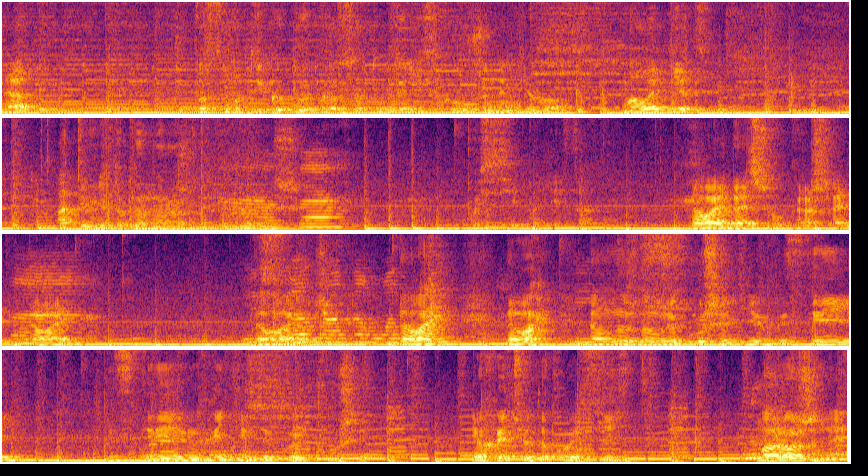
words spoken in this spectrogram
Да? Ты посмотри, какую красоту-то Лиска уже наделала. Молодец. А ты мне такое мороженое не говоришь. Да. Спасибо, Лиза. Давай дальше украшать. Давай, Давай уже. давай, давай. Нам нужно уже кушать ее быстрее. Быстрее мы хотим такое кушать. Я хочу такое съесть. Мороженое.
